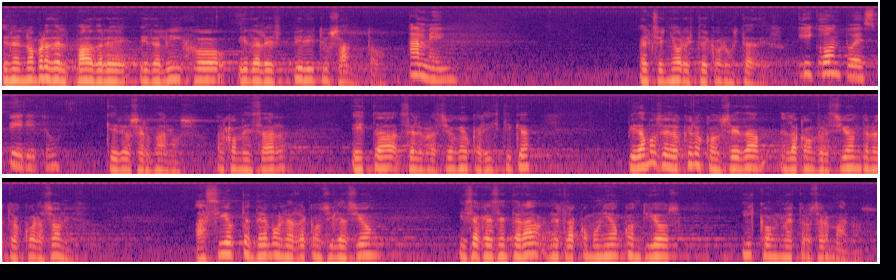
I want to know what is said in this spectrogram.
En el nombre del Padre y del Hijo y del Espíritu Santo. Amén. El Señor esté con ustedes. Y con tu espíritu. Queridos hermanos, al comenzar esta celebración eucarística, pidamos a Dios que nos conceda la conversión de nuestros corazones. Así obtendremos la reconciliación y se acrecentará nuestra comunión con Dios y con nuestros hermanos.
